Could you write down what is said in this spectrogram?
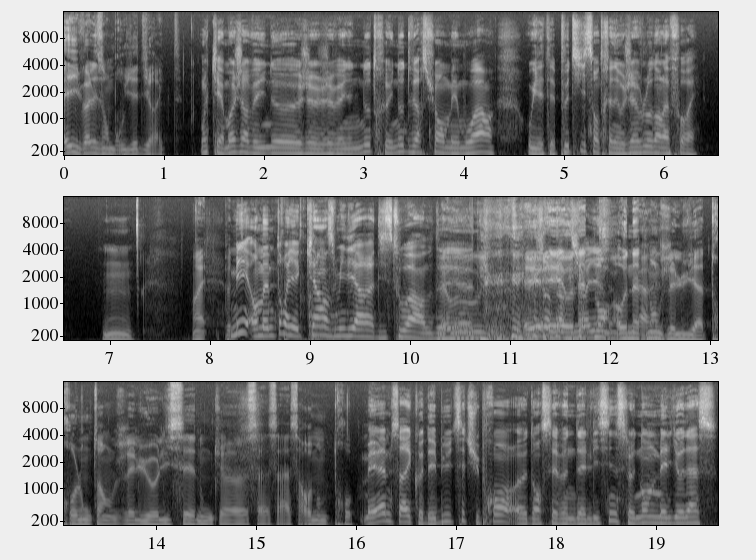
et il va les embrouiller direct. Ok, moi j'avais une, j'avais une autre, une autre version en mémoire où il était petit, il s'entraînait au javelot dans la forêt. Hmm. Ouais. Mais en même temps, il y a 15 milliards d'histoires de. Ah oui, oui. Et, légendes et arthuriennes. honnêtement, honnêtement, je l'ai lu il y a trop longtemps. Je l'ai lu au lycée, donc euh, ça, ça, ça remonte trop. Mais même, c'est vrai qu'au début, tu sais, tu prends euh, dans Seven Deadly Sins le nom de Meliodas.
